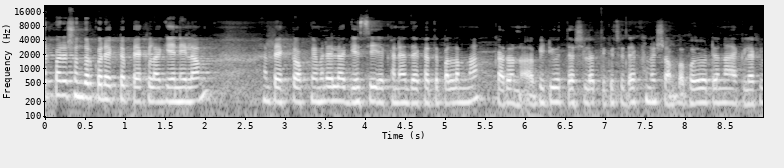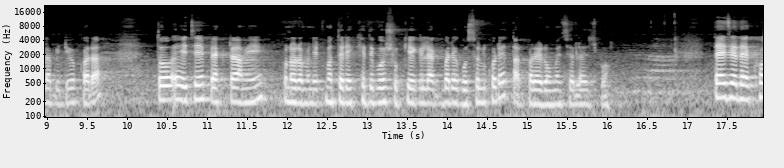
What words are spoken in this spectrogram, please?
এরপরে সুন্দর করে একটা প্যাক লাগিয়ে নিলাম। ব্যাগটা অফ ক্যামেরায় লাগিয়েছি, এখানে দেখাতে পারলাম না, কারণ ভিডিওতে আসলে এত কিছু দেখানো সম্ভব হয়ে ওঠে না, একলা একলা ভিডিও করা। তো এই যে প্যাকটা আমি পনেরো মিনিট মতো রেখে দেবো, শুকিয়ে গেলে একবারে গোসল করে, তারপরে রুমে চলে আসব। তাই যে দেখো,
